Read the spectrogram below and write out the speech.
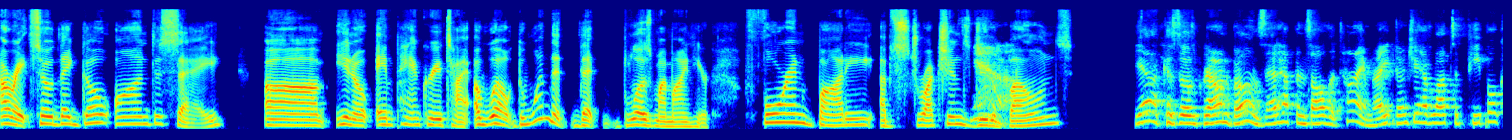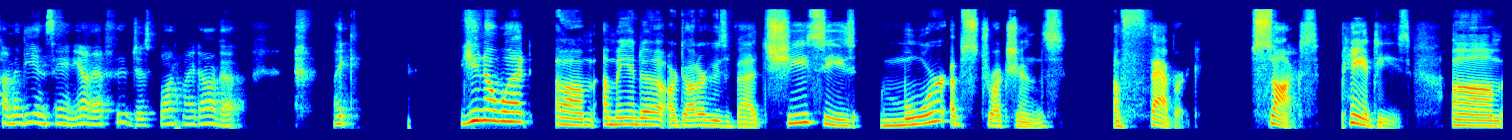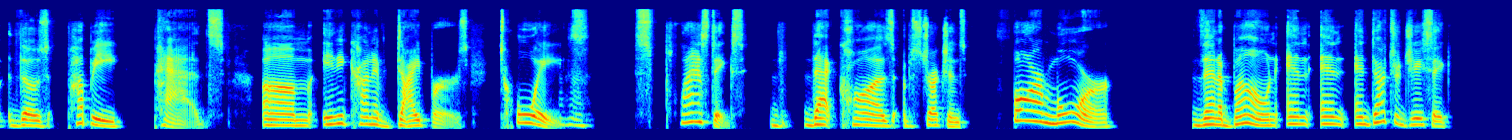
all right so they go on to say um you know and pancreatitis uh, well the one that that blows my mind here foreign body obstructions due to bones Yeah, because those ground bones, that happens all the time, right? Don't you have lots of people coming to you and saying, Yeah, that food just blocked my dog up? like, you know what um amanda our daughter who's a vet she sees more obstructions of fabric socks panties um those puppy pads um any kind of diapers toys s- plastics th- that cause obstructions far more than a bone. And and and dr jasek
